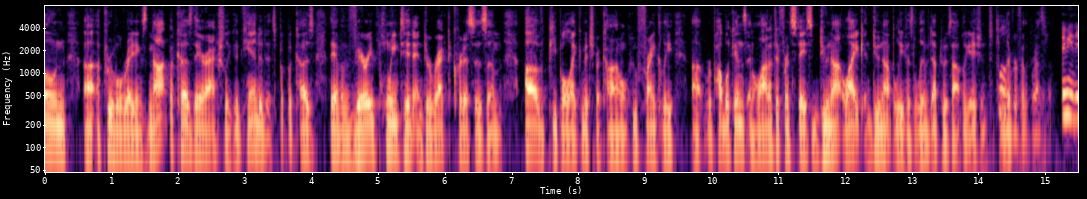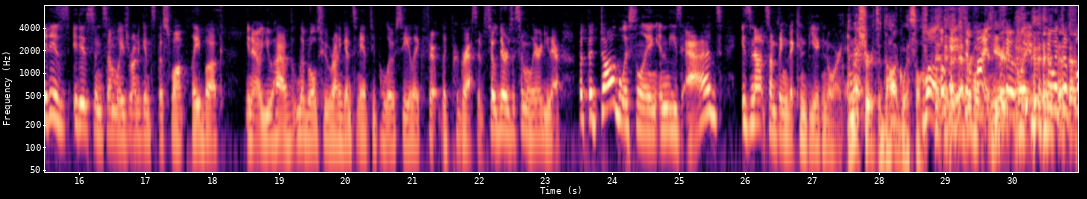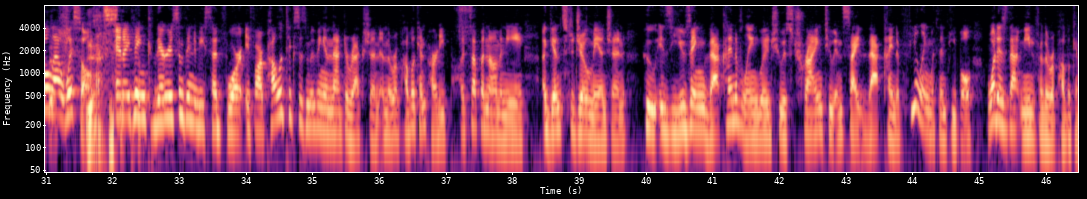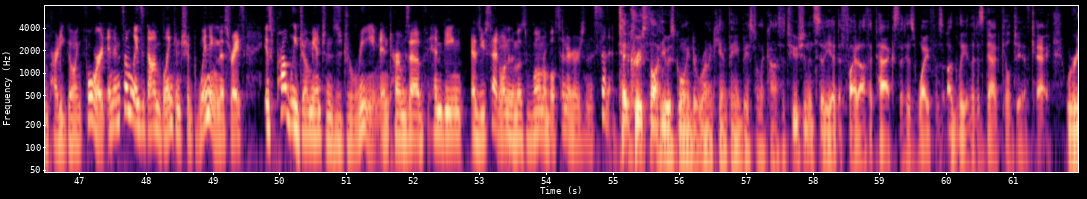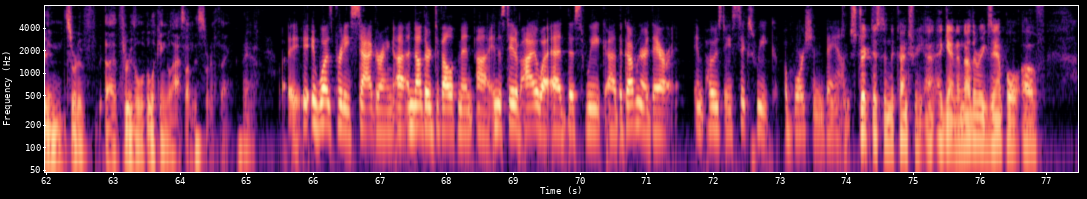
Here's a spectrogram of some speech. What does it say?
uh, approval ratings, not because they are actually good candidates, but because they have a very pointed and direct criticism of people like Mitch McConnell, who, frankly, uh, Republicans in a lot of different states do not like and do not believe has lived up to his obligation to deliver well, for the president. I mean, it is it is in some ways run against the swamp playbook you know, you have liberals who run against Nancy Pelosi, like like progressives. So there's a similarity there. But the dog whistling in these ads is not something that can be ignored. And I'm not sure it's a dog whistle. Well, okay, so fine. So, so it's a full out whistle. Yes. And I think there is something to be said for if our politics is moving in that direction and the Republican Party puts up a nominee against Joe Manchin who is using that kind of language, who is trying to incite that kind of feeling within people, what does that mean for the Republican Party going forward? And in some ways, Don Blankenship winning this race is probably Joe Manchin's dream in terms of him being, as you said, one of the most vulnerable senators in the Senate. Ted Cruz thought he was going to run a campaign based on the Constitution. Instead, he had to fight off attacks that his wife was ugly and that his dad killed JFK. We're in sort of uh, through the looking glass on this sort of thing. Yeah it, was pretty staggering. Uh, another development uh, in the state of Iowa, Ed, this week, uh, the governor there imposed a six week abortion ban. Strictest in the country. again, another example of.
